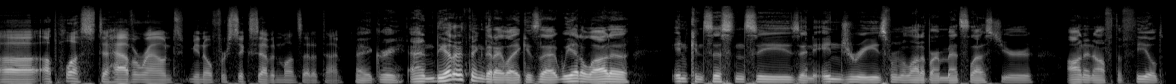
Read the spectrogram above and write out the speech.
uh, a plus to have around, you know, for six, seven months at a time. I agree. And the other thing that I like is that we had a lot of inconsistencies and injuries from a lot of our Mets last year on and off the field.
